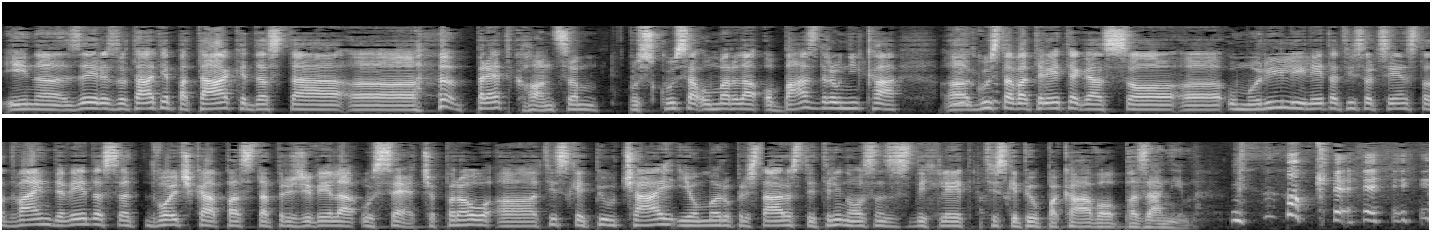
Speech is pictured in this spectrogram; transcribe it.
In uh, zdaj rezultat je pa tak, da sta uh, pred koncem poskusa umrla oba zdravnika. Uh, Gustava III. so uh, umorili leta 1792, dvojčka pa sta preživela vse. Čeprav uh, je pil čaj, je umrl pri starosti 83 let, je pil pa kavo, pa za njim. ok. Okay.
